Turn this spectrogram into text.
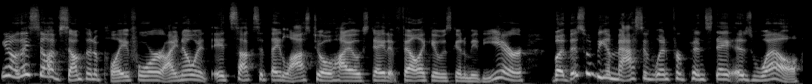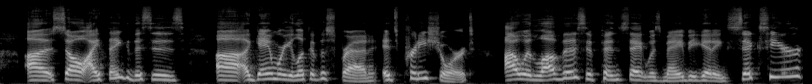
you know, they still have something to play for. I know it, it sucks that they lost to Ohio State. It felt like it was going to be the year, but this would be a massive win for Penn State as well. Uh, so I think this is uh, a game where you look at the spread, it's pretty short. I would love this if Penn State was maybe getting six here,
